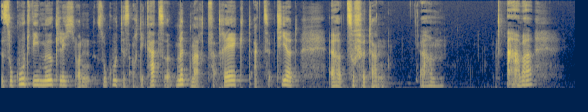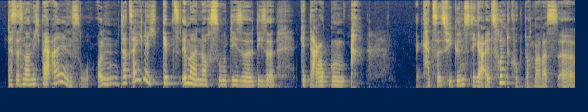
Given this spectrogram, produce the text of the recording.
so gut wie möglich und so gut es auch die Katze mitmacht, verträgt, akzeptiert, äh, zu füttern. Ähm, aber das ist noch nicht bei allen so. Und tatsächlich gibt es immer noch so diese, diese Gedanken, ach, Katze ist viel günstiger als Hund. Guck doch mal, was äh,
